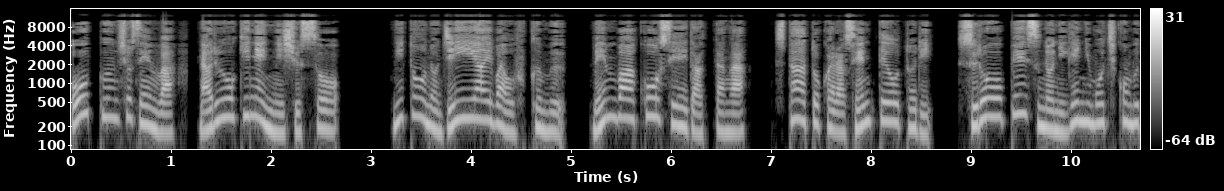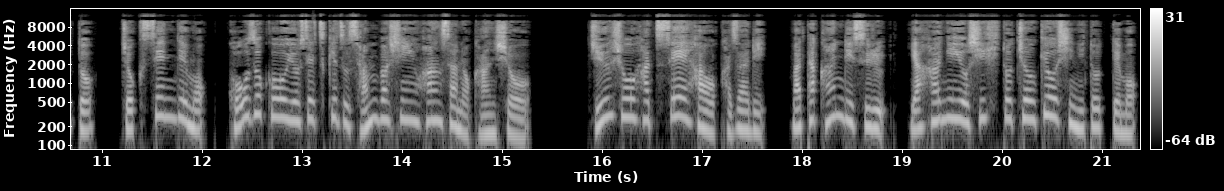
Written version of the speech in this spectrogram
オープン初戦は、鳴尾記念に出走。2頭の GI 馬を含むメンバー構成だったが、スタートから先手を取り、スローペースの逃げに持ち込むと、直線でも後続を寄せ付けず3馬身半差の干渉。重賞初制覇を飾り、また管理する矢作義人調教師にとっても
